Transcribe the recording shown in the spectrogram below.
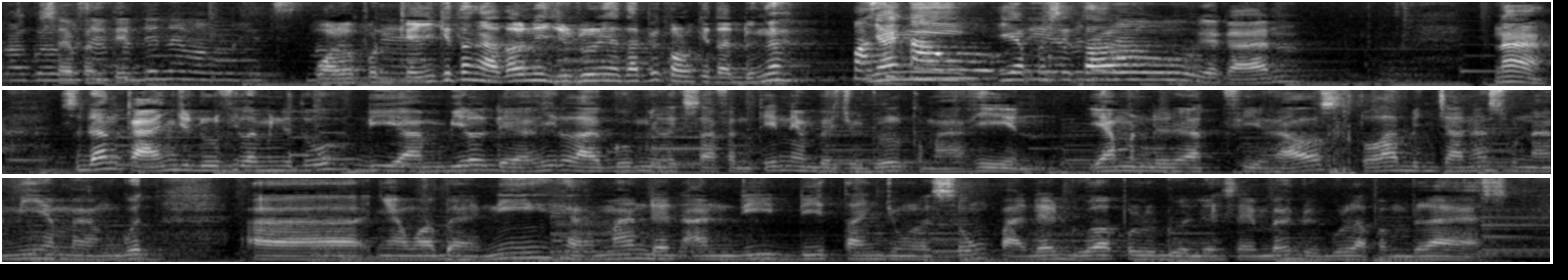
lagu-lagu Seventeen. Seventeen emang hits banget. Walaupun kayak- kayaknya kita nggak tahu nih judulnya, tapi kalau kita dengar Pasti nyanyi, tahu. iya Iya, pasti tahu, tahu. ya kan? Nah, sedangkan judul film ini tuh diambil dari lagu milik Seventeen yang berjudul Kemarin, yang mendadak viral setelah bencana tsunami yang merenggut eh, nyawa Bani, Herman, dan Andi di Tanjung Lesung pada 22 Desember 2018.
